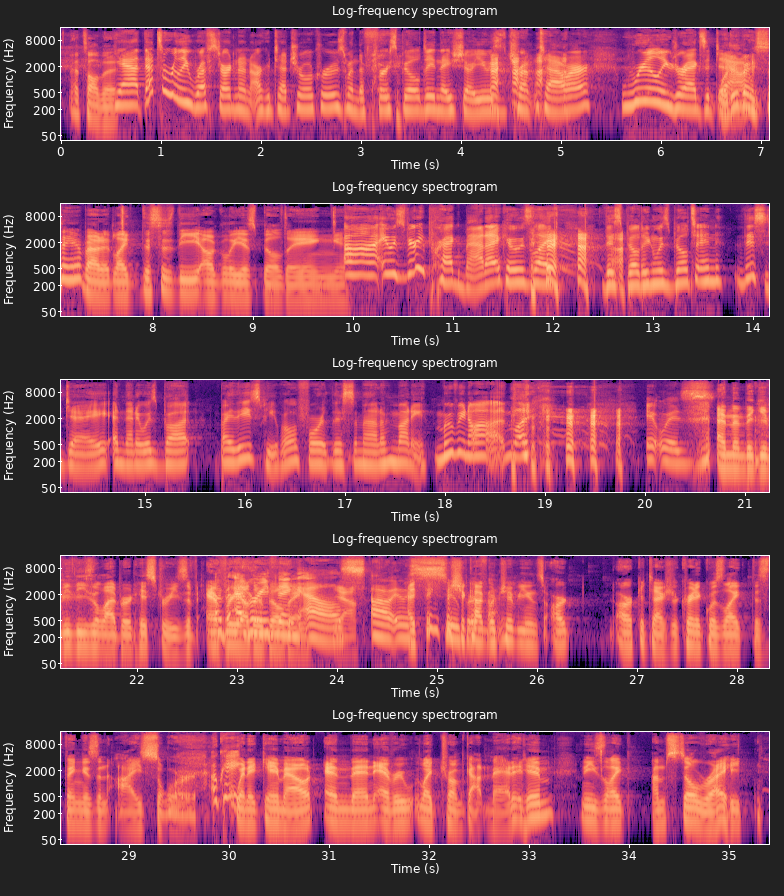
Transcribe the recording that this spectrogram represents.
That's all that. Yeah, that's a really rough start on an architectural cruise when the first building they show you is the Trump Tower. Really drags it down. What did they say about it? Like, this is the ugliest building. Uh, it was very pragmatic. It was like this building was built in this day, and then it was bought by these people for this amount of money. Moving on, like it was and then they give you these elaborate histories of of every other everything building. else. Yeah. Oh, it was. I think the Chicago fun. Tribune's art architecture critic was like, "This thing is an eyesore." Okay. when it came out, and then every like Trump got mad at him, and he's like, "I'm still right."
